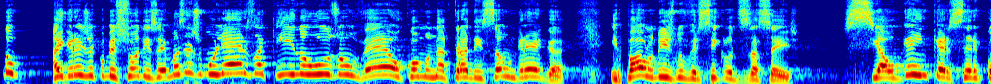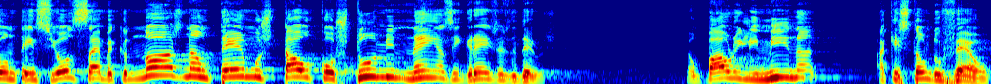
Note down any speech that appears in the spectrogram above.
Então, a igreja começou a dizer, mas as mulheres aqui não usam véu, como na tradição grega. E Paulo diz no versículo 16: se alguém quer ser contencioso, saiba que nós não temos tal costume nem as igrejas de Deus. Então, Paulo elimina a questão do véu.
